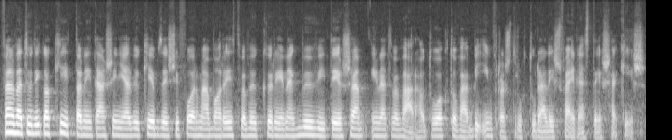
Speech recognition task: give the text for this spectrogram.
Felvetődik a két tanítási nyelvű képzési formában résztvevők körének bővítése, illetve várhatóak további infrastruktúrális fejlesztések is.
